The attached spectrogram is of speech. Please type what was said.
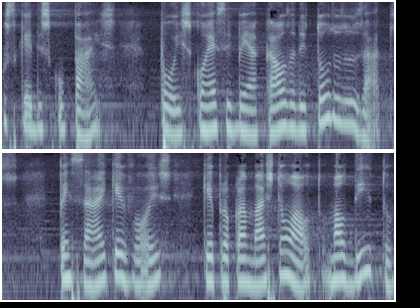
os que desculpais, pois conhece bem a causa de todos os atos. Pensai que vós, que proclamaste tão alto, maldito,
